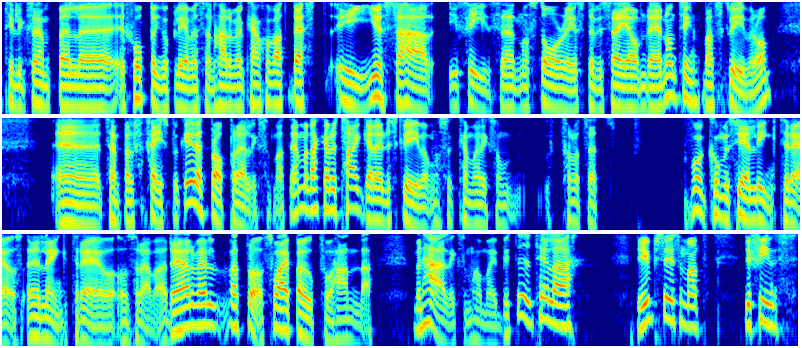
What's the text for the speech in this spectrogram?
till exempel eh, shoppingupplevelsen hade väl kanske varit bäst i just så här i feedsen och stories. Det vill säga om det är någonting man skriver om. Eh, till exempel Facebook är rätt bra på det. Liksom, att, ja, men där kan du tagga det du skriver om och så kan man liksom på något sätt få en kommersiell link till det och, äh, länk till det och, och sådär. Va? Det hade väl varit bra. att Swipa upp för att handla. Men här liksom har man ju bytt ut hela. Det är ju precis som att det finns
